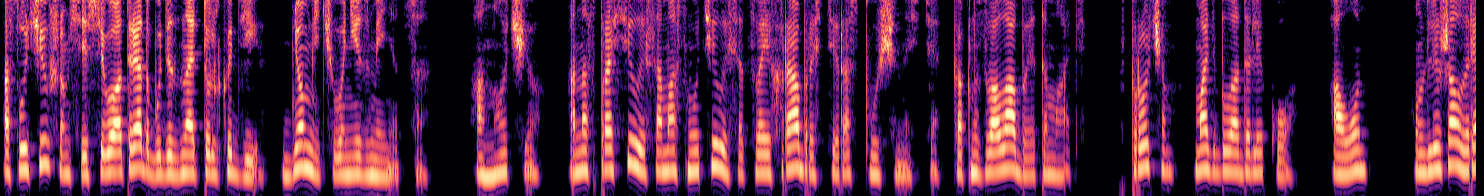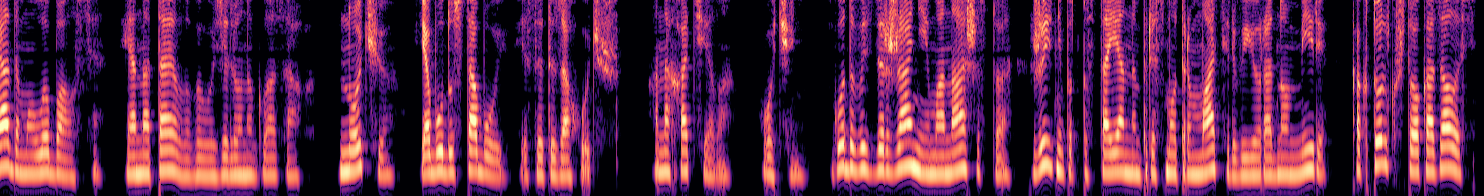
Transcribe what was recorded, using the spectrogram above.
О случившемся из всего отряда будет знать только Ди. Днем ничего не изменится. А ночью? Она спросила и сама смутилась от своей храбрости и распущенности, как назвала бы это мать. Впрочем, мать была далеко, а он... Он лежал рядом и улыбался, и она таяла в его зеленых глазах. «Ночью я буду с тобой, если ты захочешь». Она хотела. Очень. Годы воздержания и монашества, жизни под постоянным присмотром матери в ее родном мире, как только что оказалось,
